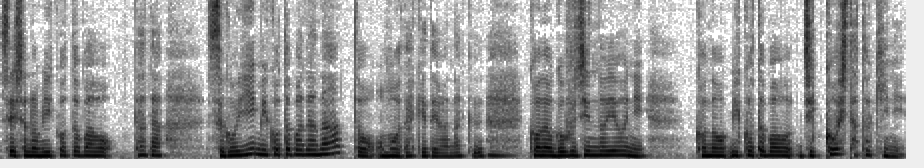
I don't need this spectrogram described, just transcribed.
聖書の御言葉をただすごいいい御言葉だなと思うだけではなく、うん、このご婦人のようにこの御言葉を実行した時に、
